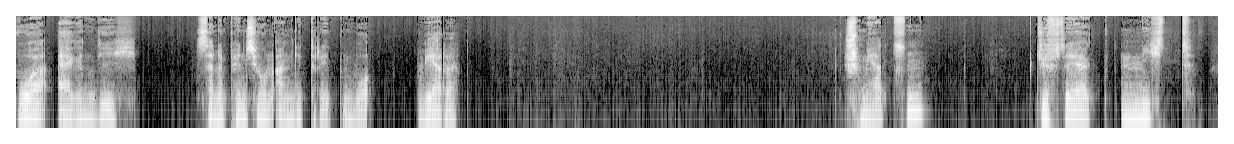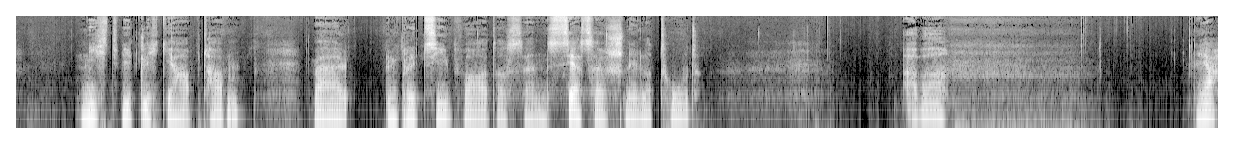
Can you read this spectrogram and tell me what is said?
wo er eigentlich seine Pension angetreten wäre. Schmerzen dürfte er nicht, nicht wirklich gehabt haben, weil im Prinzip war das ein sehr, sehr schneller Tod. Aber ja,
